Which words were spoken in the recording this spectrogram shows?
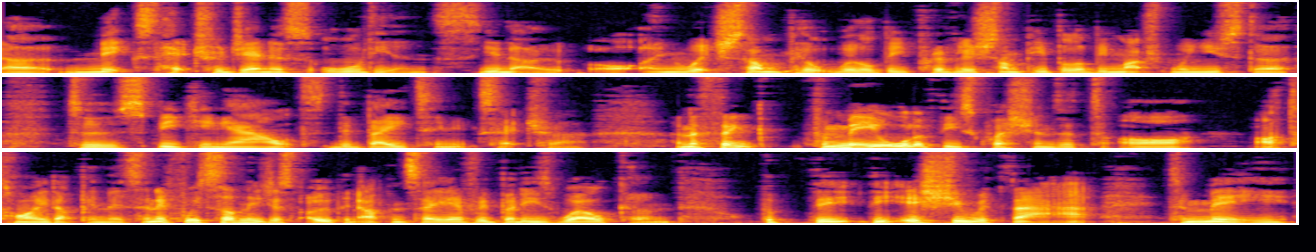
uh, mixed heterogeneous audience, you know, in which some people will be privileged, some people will be much more used to to speaking out, debating, etc. And I think for me, all of these questions are, t- are, are tied up in this. And if we suddenly just open it up and say everybody's welcome, the, the, the issue with that, to me,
